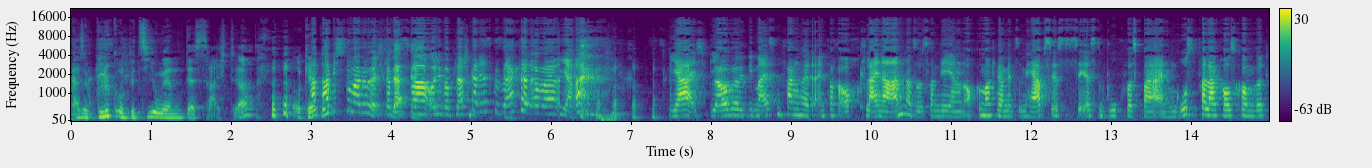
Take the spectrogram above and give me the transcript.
Also Glück und Beziehungen, das reicht, ja? Okay. Habe hab ich schon mal gehört. Ich glaube, das war Oliver Plaschka, der es gesagt hat, aber ja. Ja, ich glaube, die meisten fangen halt einfach auch kleiner an. Also das haben wir ja nun auch gemacht. Wir haben jetzt im Herbst erst das erste Buch, was bei einem großen Verlag rauskommen wird.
